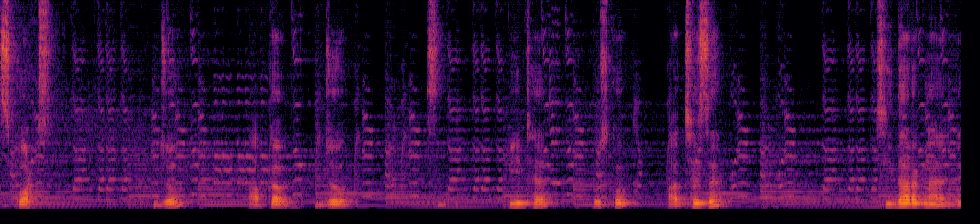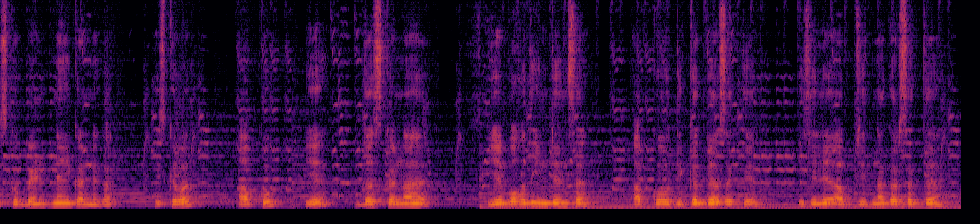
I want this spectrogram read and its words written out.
स्क्वाट्स जो आपका, जो पीठ है, उसको अच्छे से सीधा रखना है, इसको बेंड नहीं करने का। इसके बाद आपको ये दस करना है। ये बहुत ही इंटेंस है, आपको दिक्कत भी आ सकती है, इसीलिए आप जितना कर सकते हैं,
